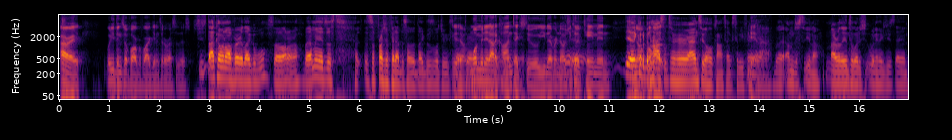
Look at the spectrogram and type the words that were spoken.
All right. What do you think so far before I get into the rest of this? She's not coming off very likable, so I don't know. But I mean, it's just it's a Fresh and Fit episode. Like this is what you Yeah, expect, right? one minute out of context too. You never know. She could have came in. yeah, they could have been polite. hostile to her. I didn't see the whole context, to be fair. Yeah. Yeah. But I'm just, you know, not really into what, she, what anything she's saying.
